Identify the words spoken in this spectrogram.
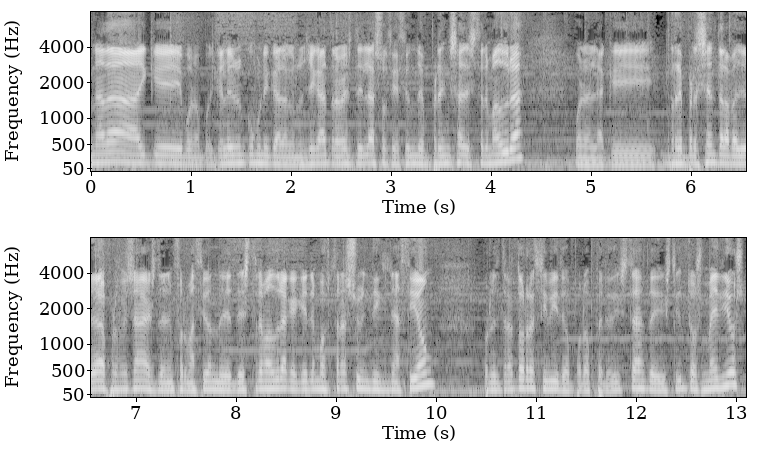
nada hay que, bueno, pues hay que leer un comunicado que nos llega a través de la Asociación de Prensa de Extremadura, bueno, en la que representa a la mayoría de los profesionales de la información de, de Extremadura que quiere mostrar su indignación por el trato recibido por los periodistas de distintos medios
